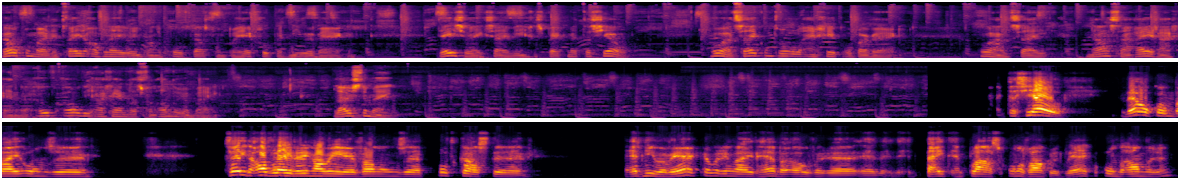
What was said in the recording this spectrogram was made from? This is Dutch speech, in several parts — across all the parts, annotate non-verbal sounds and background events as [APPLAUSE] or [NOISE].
Welkom bij de tweede aflevering van de podcast van projectgroep Het Nieuwe Werken. Deze week zijn we in gesprek met Tasiel. Hoe houdt zij controle en grip op haar werk? Hoe houdt zij naast haar eigen agenda ook al die agenda's van anderen bij? Luister mee. Tasiel, welkom bij onze tweede aflevering alweer van onze podcast uh, Het Nieuwe Werken, waarin wij het hebben over uh, tijd en plaats onafhankelijk werken, onder andere.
